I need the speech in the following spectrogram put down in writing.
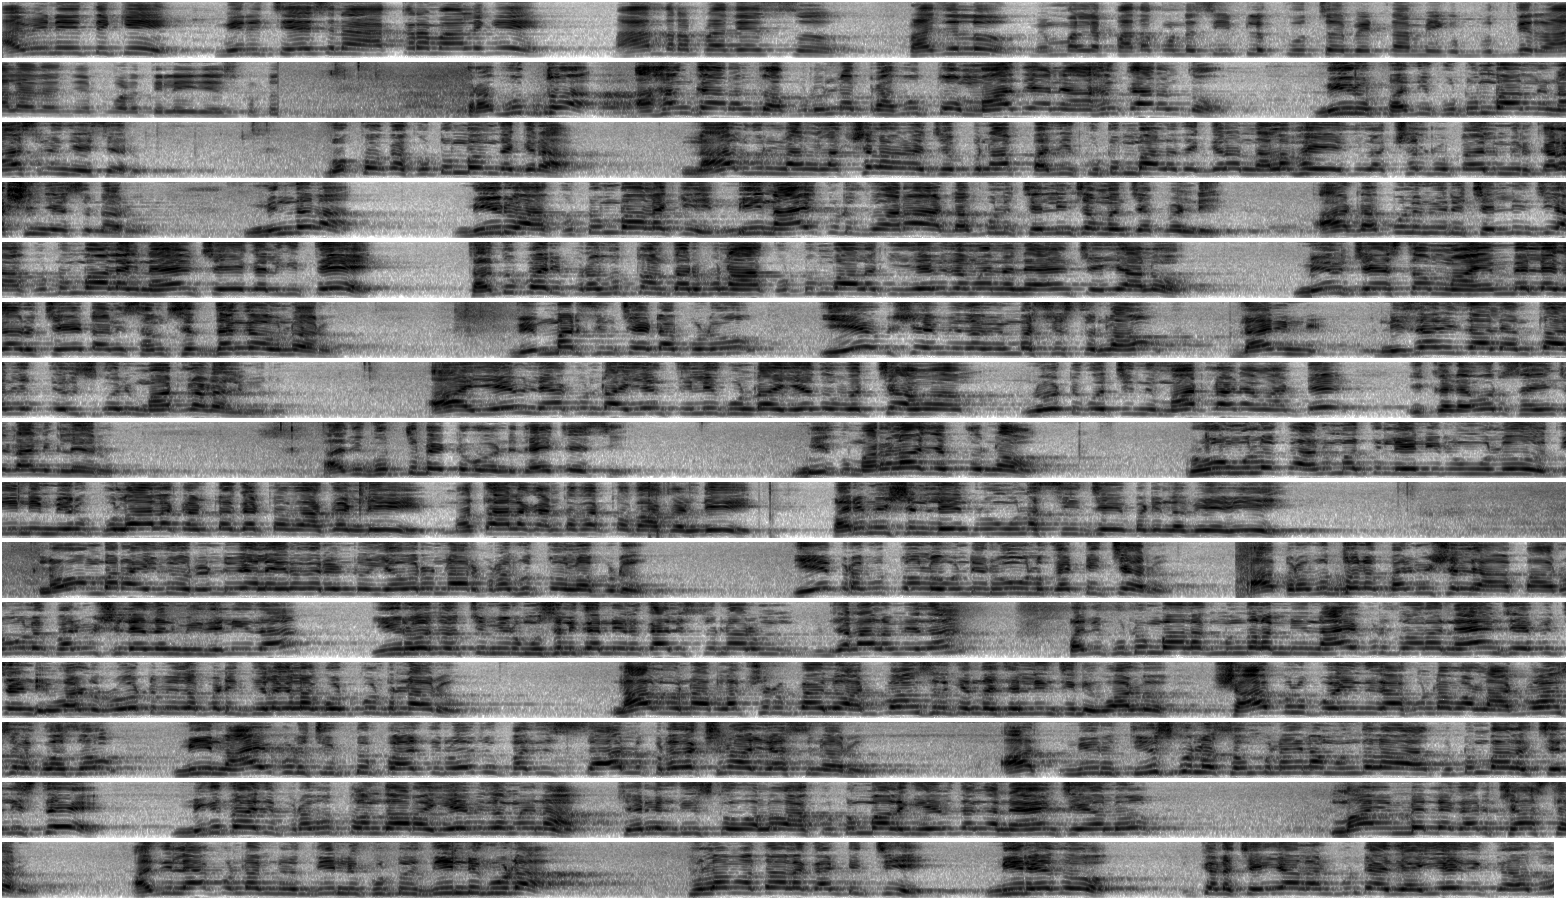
అవినీతికి మీరు చేసిన అక్రమాలకి ఆంధ్రప్రదేశ్ ప్రజలు మిమ్మల్ని పదకొండు సీట్లు కూర్చోబెట్టినా మీకు బుద్ధి రాలేదని చెప్పి కూడా తెలియజేసుకుంటూ ప్రభుత్వ అహంకారంతో అప్పుడున్న ప్రభుత్వం మాదే అనే అహంకారంతో మీరు పది కుటుంబాలను నాశనం చేశారు. ఒక్కొక్క కుటుంబం దగ్గర నాలుగున్నర లక్షల చొప్పున పది కుటుంబాల దగ్గర నలభై ఐదు లక్షల రూపాయలు మీరు కలెక్షన్ చేస్తున్నారు. మిందల మీరు ఆ కుటుంబాలకి మీ నాయకుడి ద్వారా డబ్బులు చెల్లించమని చెప్పండి. ఆ డబ్బులు మీరు చెల్లించి ఆ కుటుంబాలకు న్యాయం చేయగలిగితే తదుపరి ప్రభుత్వం తరపున ఆ కుటుంబాలకు ఏ విధమైన న్యాయం చేయాలో మేము చేస్తాం. మా ఎమ్మెల్యే గారు చేయడానికి సంసిద్ధంగా ఉన్నారు. విమర్శించేటప్పుడు ఏ విషయం మీద విమర్శిస్తున్నాం? దాని నిజానిజాలు ఎంత అనేది తెలుసుకొని మాట్లాడాలి మీరు. ఆ ఏం లేకుండా ఏం తెలియకుండా ఏదో వచ్చామా నోటికి వచ్చింది మాట్లాడామంటే ఇక్కడ ఎవరు సహించడానికి లేరు. అది గుర్తుపెట్టుకోండి దయచేసి. మీకు మరలా చెప్తున్నాం. రూములకు అనుమతి లేని రూములు దీన్ని మీరు కులాల అంటగట్టబాకండి మతాల అంటగట్టబాకండి పర్మిషన్ లేని రూములు సీజ్ చేయబడినవేవి నవంబర్ ఐదు రెండు వేల ఇరవై రెండు ఎవరున్నారు ప్రభుత్వంలో అప్పుడు? ఏ ప్రభుత్వంలో ఉండి రూములు కట్టించారు? ఆ ప్రభుత్వంలో పర్మిషన్ ఆ రూములకు పర్మిషన్ లేదని మీకు తెలియదా ఈ రోజు వచ్చి మీరు ముసలి కన్నీరు కాలిస్తున్నారు జనాల మీద? పది కుటుంబాలకు ముందర మీ నాయకుడి ద్వారా న్యాయం చేయించండి వాళ్ళు రోడ్డు మీద పడి గిలగిలా కొట్టుకుంటున్నారు. నాలుగున్నర లక్ష రూపాయలు అడ్వాన్సుల కింద చెల్లించింది. వాళ్ళు షాపులు పోయింది కాకుండా వాళ్ళ అడ్వాన్సుల కోసం మీ నాయకుడు చుట్టూ ప్రతిరోజు పది సార్లు ప్రదక్షిణాలు చేస్తున్నారు. ఆ మీరు తీసుకున్న సొమ్మునైనా ముందర ఆ కుటుంబాలకు చెల్లిస్తే మిగతాది ప్రభుత్వం ద్వారా ఏ విధమైన చర్యలు తీసుకోవాలో ఆ కుటుంబాలకు ఏ విధంగా న్యాయం చేయాలో మా ఎమ్మెల్యే గారు చేస్తారు. అది లేకుండా మీరు దీన్ని కుట్టు దీన్ని కూడా కుల మతాలకు అంటించి మీరేదో ఇక్కడ చేయాలనుకుంటే అది అయ్యేది కాదు.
